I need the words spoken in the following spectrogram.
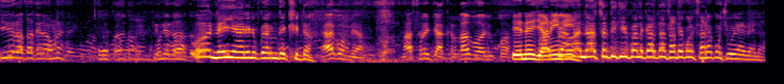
ਕੀ ਇਰਾਦਾ ਤੇਰਾ ਹੁਣ? ਕਿੰਨੇ ਦਾ? ਉਹ ਨਹੀਂ ਯਾਰ ਇਹਨੂੰ ਕਰਨ ਦੇ ਖੇਡਾਂ। ਆ ਘੁੰਮਿਆ। ਮਾਸਰ ਜਾਗਰਦਾ ਬਾਜੂ ਪਾ। ਇਹਨੇ ਜਾਣੀ ਨਹੀਂ। ਨਾਸਰ ਦੀ ਕੀ ਗੱਲ ਕਰਦਾ? ਸਾਡੇ ਕੋਲ ਸਾਰਾ ਕੁਝ ਹੋਇਆ ਵੇਲਾ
